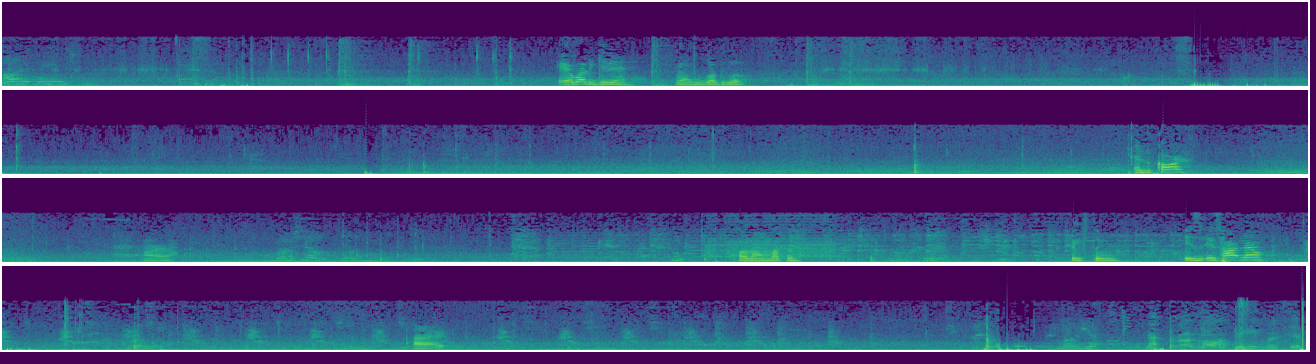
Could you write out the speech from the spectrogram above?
I mean Everybody get in. Come on, we about to go. In the car? Alright. Hold on, I'm about to fix the Is it's hot now? Alright. That's what I call a big right there.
